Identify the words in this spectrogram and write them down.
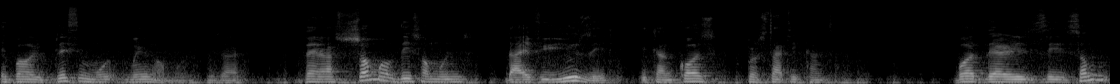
about replacing male hormone is that there are some of these hormones that if you use it, it can cause prostatic cancer. But there is some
